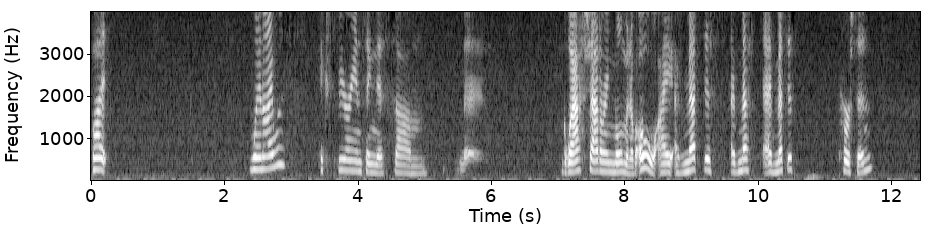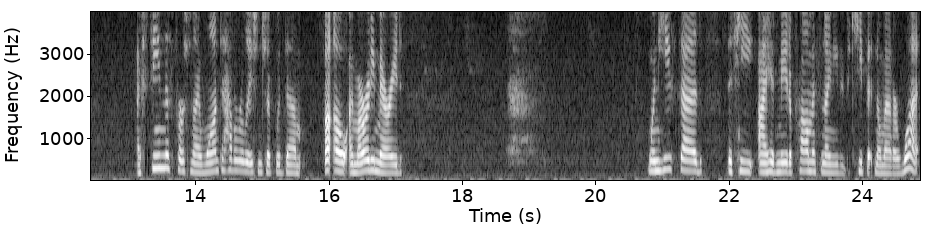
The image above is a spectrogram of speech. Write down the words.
but when I was experiencing this um, glass shattering moment of oh I, I've met this I've I've met this person. I've seen this person. I want to have a relationship with them. Uh oh I'm already married. When he said that he I had made a promise and I needed to keep it no matter what.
